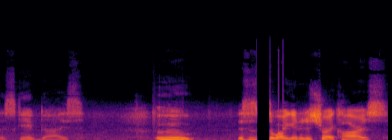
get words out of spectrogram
Escape, guys. Ooh, this is the way you're gonna destroy cars.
